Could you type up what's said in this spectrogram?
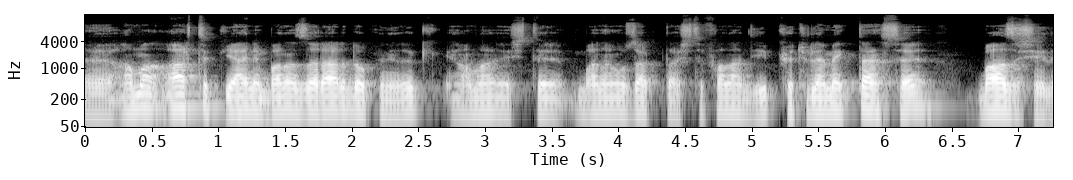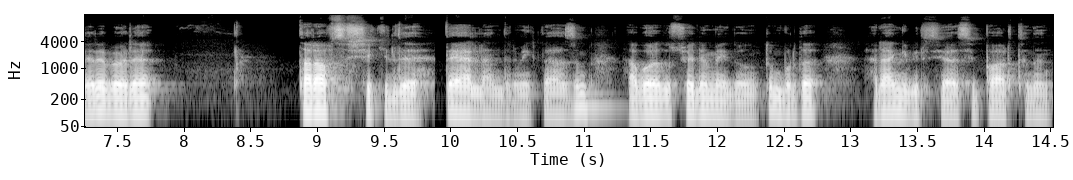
Ee, ama artık yani bana zararı dokunuyorduk ama işte bana uzaklaştı falan deyip kötülemektense bazı şeylere böyle tarafsız şekilde değerlendirmek lazım. Ha bu arada söylemeyi de unuttum. Burada herhangi bir siyasi partinin,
